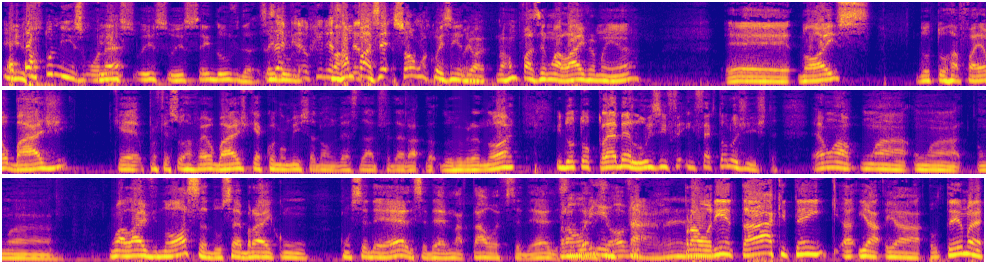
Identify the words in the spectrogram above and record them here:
isso. oportunismo, né? Isso, isso, isso, sem dúvida. Sem Zé, dúvida. Nós vamos fazer, só uma coisinha, de, nós vamos fazer uma live amanhã. É, nós, doutor Rafael Bage que é o professor Rafael Bage, que é economista da Universidade Federal do Rio Grande do Norte, e doutor Kleber Luz, infectologista. É uma, uma, uma, uma, uma live nossa do Sebrae com, com CDL, CDL Natal, FCDL, para orientar, né? para orientar que tem e, a, e a, o tema é,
